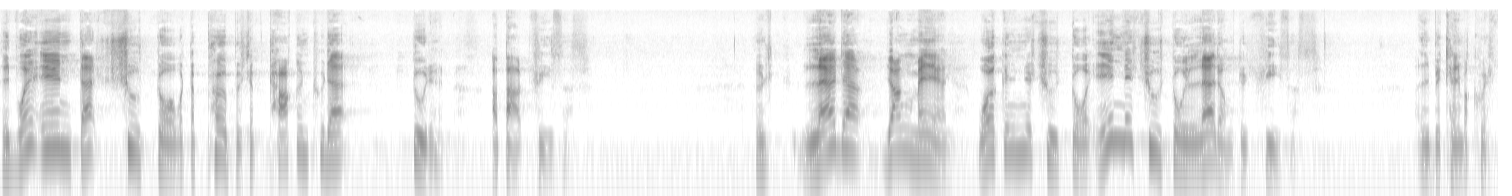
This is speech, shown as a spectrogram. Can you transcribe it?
He went in that shoe store with the purpose of talking to that student about Jesus. He led that young man working in the shoe store, in the shoe store, led him to Jesus. And he became a Christian.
